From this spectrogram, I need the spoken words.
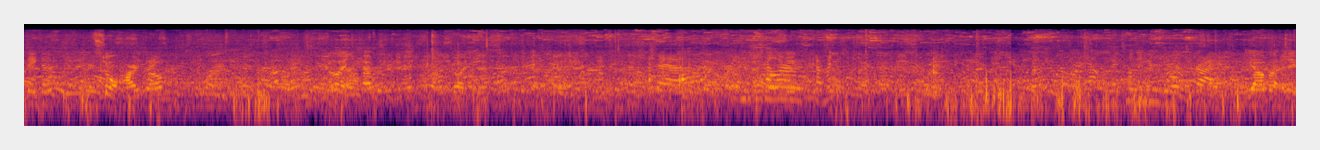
They don't do it. It's so hard though. You like have tradition. You go like this. Sad. Did you tell her I was coming? Yeah. I told her you were gonna try. Yeah, but hey.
